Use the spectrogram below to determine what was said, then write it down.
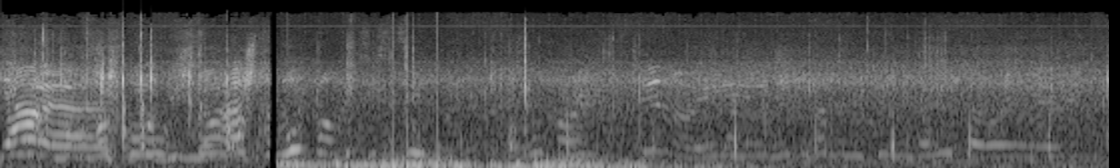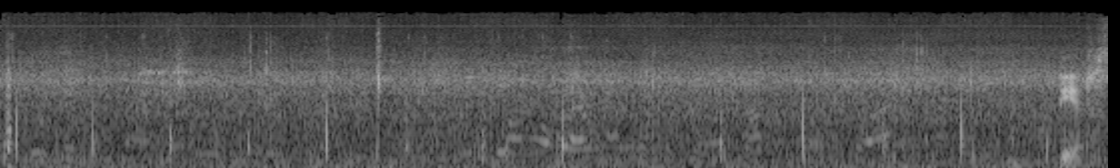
Я вокруг вчора ж лупали ці Pierce.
